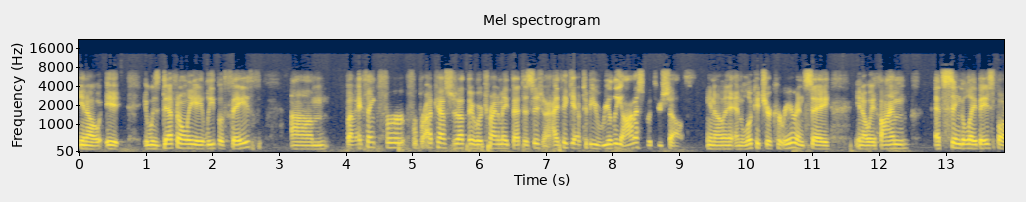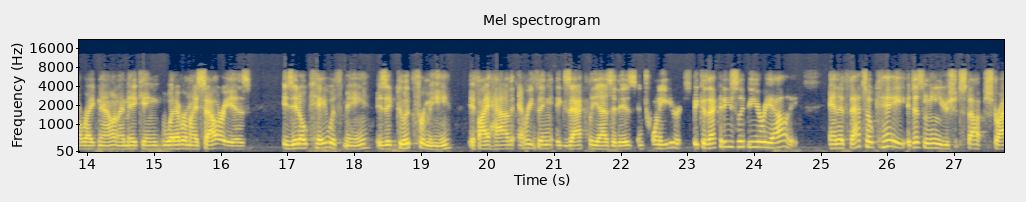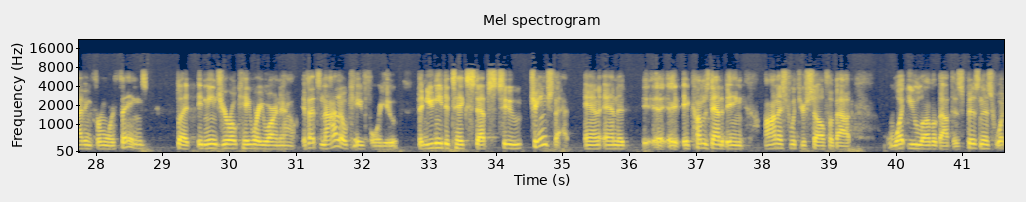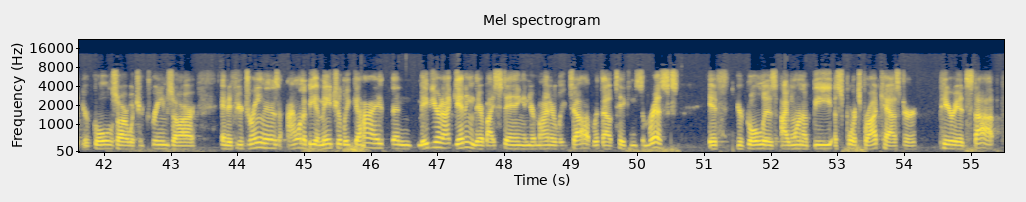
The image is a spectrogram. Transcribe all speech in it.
you know, it it was definitely a leap of faith. Um, but I think for for broadcasters out there who are trying to make that decision, I think you have to be really honest with yourself, you know, and, and look at your career and say, you know, if I'm at single A baseball right now and I'm making whatever my salary is, is it okay with me? Is it good for me if I have everything exactly as it is in 20 years? Because that could easily be your reality. And if that's okay, it doesn't mean you should stop striving for more things, but it means you're okay where you are now. If that's not okay for you, then you need to take steps to change that. And and it, it, it comes down to being honest with yourself about what you love about this business, what your goals are, what your dreams are. And if your dream is, I want to be a major league guy, then maybe you're not getting there by staying in your minor league job without taking some risks. If your goal is, I want to be a sports broadcaster, period, stop,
